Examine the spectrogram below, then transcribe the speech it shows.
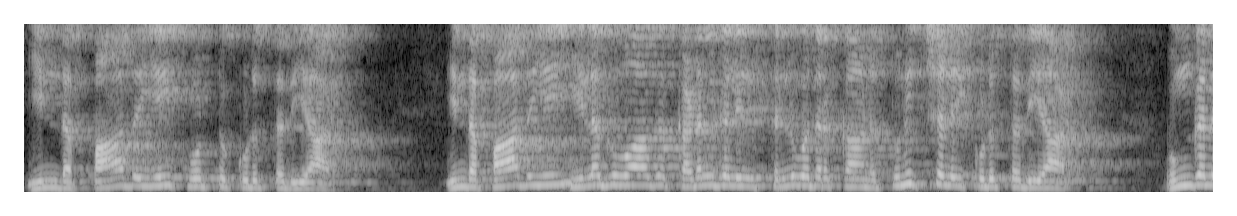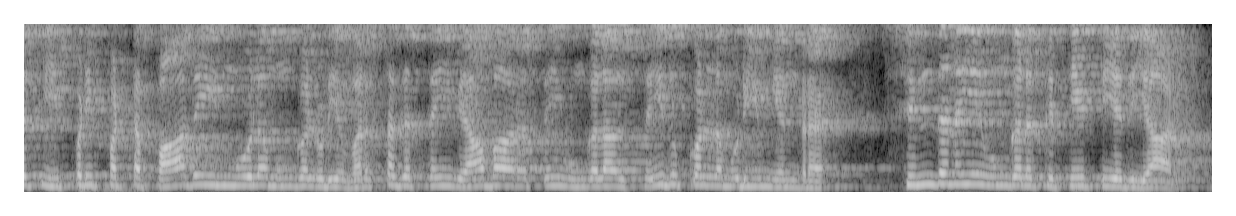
இந்த பாதையை போட்டு கொடுத்தது யார்? இந்த பாதையை இலகுவாக கடல்களில் செல்வதற்கான துணிச்சலை கொடுத்தது யார்? உங்களுக்கு இப்படிப்பட்ட பாதையின் மூலம் உங்களுடைய வர்த்தகத்தை வியாபாரத்தை உங்களால் செய்து கொள்ள முடியும் என்ற சிந்தனையை உங்களுக்கு தீட்டியது யார்?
